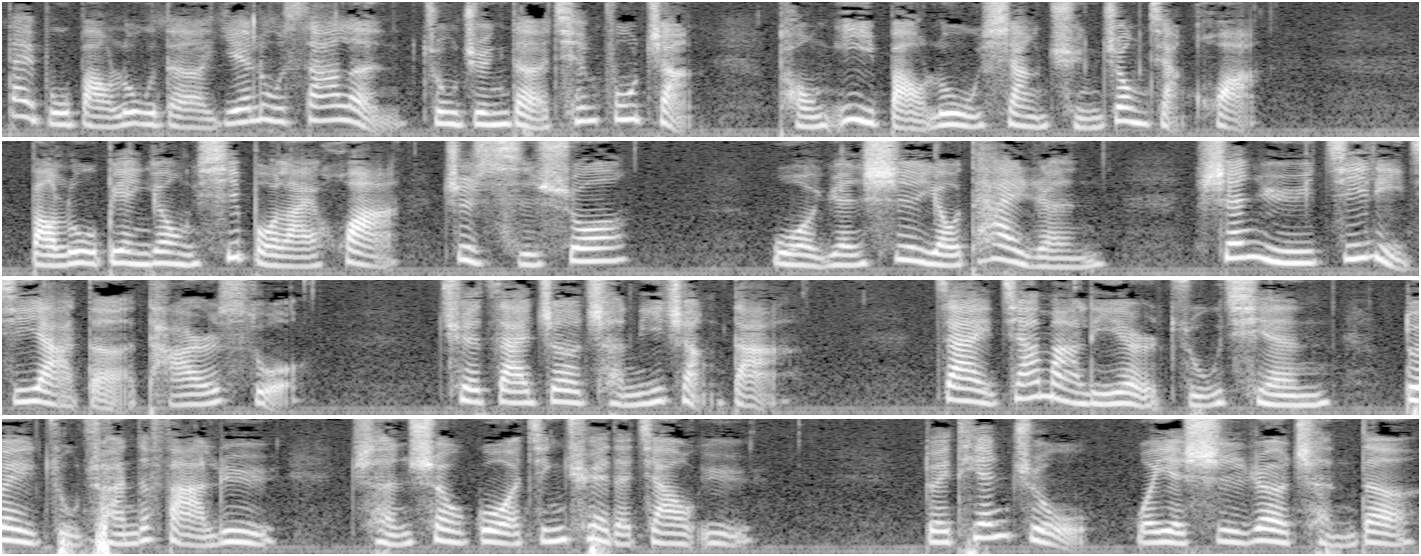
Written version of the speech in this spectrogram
逮捕保禄的耶路撒冷驻军的千夫长同意保禄向群众讲话。保禄便用希伯来话致辞说：“我原是犹太人，生于基里基亚的塔尔索，却在这城里长大。在加玛里尔族前，对祖传的法律曾受过精确的教育。对天主，我也是热诚的，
